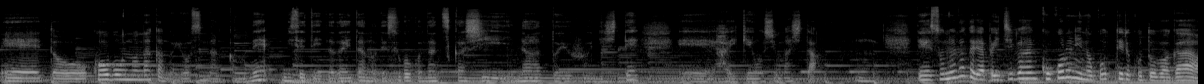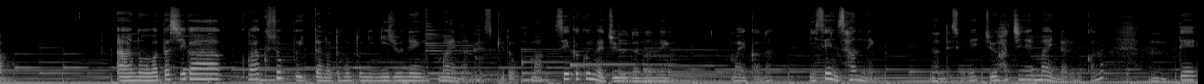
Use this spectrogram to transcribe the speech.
えーと、工房の中の様子なんかもね見せていただいたのですごく懐かしいなというふうにして、えー、拝見をしました。うん、でその中でやっぱ一番心に残っている言葉があの私がワークショップ行ったのって本当に20年前なんですけど、まあ、正確には17年前かな？2003年なんですよね18年前になるのかな？うん、で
